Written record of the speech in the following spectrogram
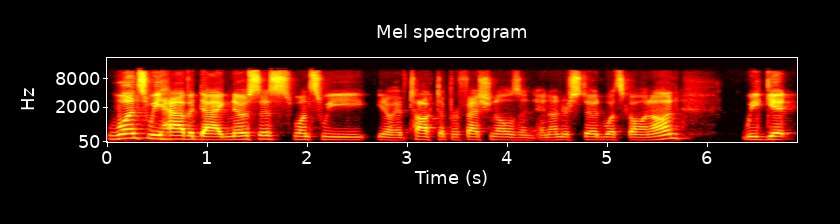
once we have a diagnosis, once we you know have talked to professionals and, and understood what's going on, we get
